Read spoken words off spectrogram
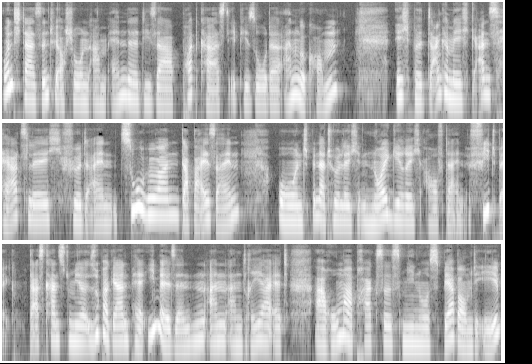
und da sind wir auch schon am Ende dieser Podcast-Episode angekommen. Ich bedanke mich ganz herzlich für dein Zuhören, dabei sein und bin natürlich neugierig auf dein Feedback. Das kannst du mir super gern per E-Mail senden an andrea.aromapraxis-beerbaum.de.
